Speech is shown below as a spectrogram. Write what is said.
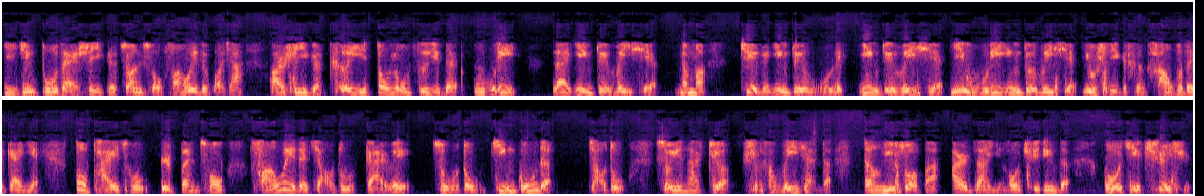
已经不再是一个专守防卫的国家，而是一个可以动用自己的武力来应对威胁。那么，这个应对武力、应对威胁，以武力应对威胁，又是一个很含糊的概念。不排除日本从防卫的角度改为。主动进攻的角度，所以呢，这是很危险的，等于说把二战以后确定的国际秩序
